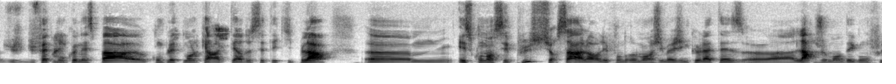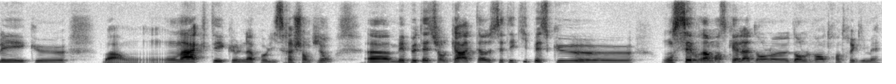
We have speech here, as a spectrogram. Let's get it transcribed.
du, fait qu'on ne connaisse pas complètement le caractère de cette équipe-là. Est-ce qu'on en sait plus sur ça? Alors l'effondrement, j'imagine que la thèse a largement dégonflé et que bah, on, a acté que le Napoli serait champion. mais peut-être sur le caractère de cette équipe, est-ce que on sait vraiment ce qu'elle a dans le, ventre entre guillemets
